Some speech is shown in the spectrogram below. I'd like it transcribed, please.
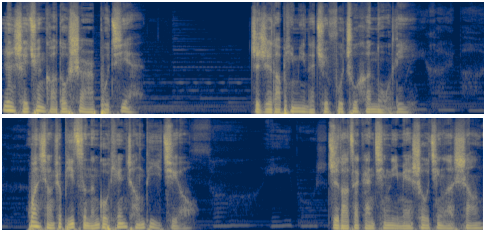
任谁劝告都视而不见，只知道拼命的去付出和努力，幻想着彼此能够天长地久。直到在感情里面受尽了伤，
